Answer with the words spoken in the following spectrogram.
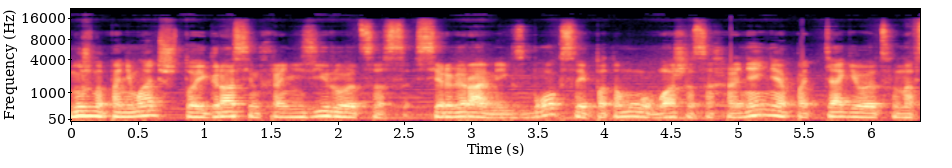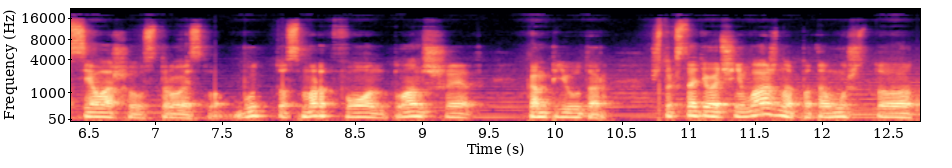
нужно понимать, что игра синхронизируется с серверами Xbox, и потому ваше сохранение подтягивается на все ваши устройства, будь то смартфон, планшет, компьютер – что, кстати, очень важно, потому что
